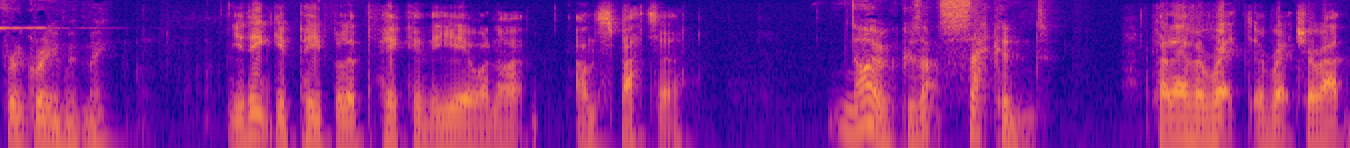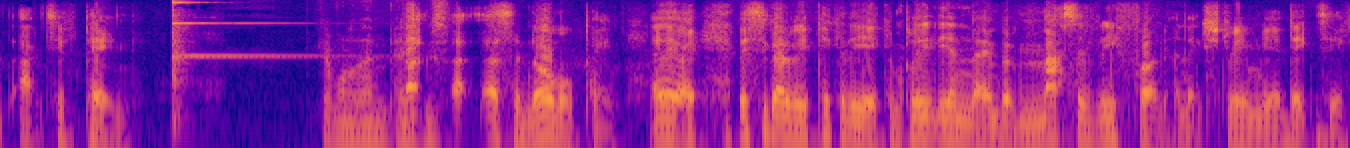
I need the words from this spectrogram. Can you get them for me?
for agreeing with me. You didn't give people a pick of the year on uh, on Spatter. No, because that's second. Can I have a, ret- a retroactive ping? Get one of them pings. That- That's a normal ping. Anyway, this is going to be pick of the year, completely unknown, but massively fun and extremely addictive.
